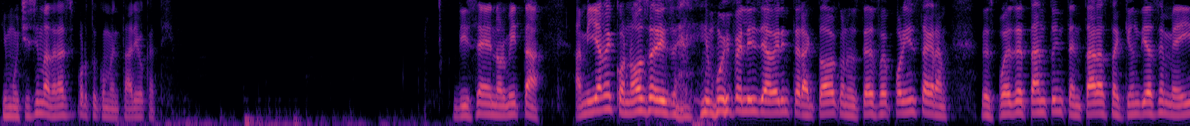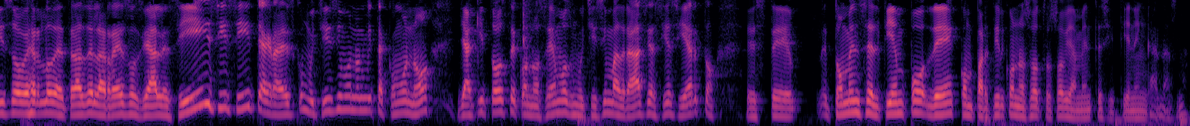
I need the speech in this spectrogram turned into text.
Y muchísimas gracias por tu comentario, Katy. Dice Normita, a mí ya me conoce, dice, y muy feliz de haber interactuado con usted. Fue por Instagram, después de tanto intentar hasta que un día se me hizo verlo detrás de las redes sociales. Sí, sí, sí, te agradezco muchísimo, Normita, ¿cómo no? Ya aquí todos te conocemos, muchísimas gracias, sí es cierto. Este, tómense el tiempo de compartir con nosotros, obviamente, si tienen ganas, ¿no?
